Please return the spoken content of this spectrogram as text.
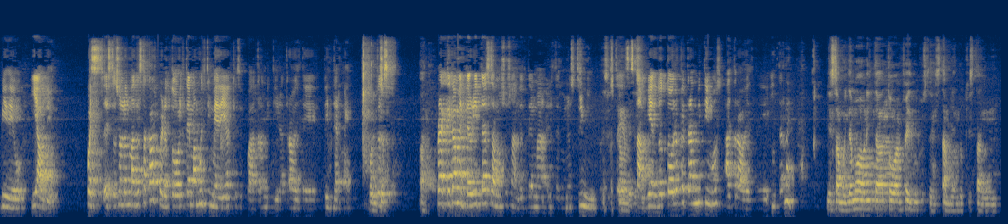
video y audio pues estos son los más destacados, pero todo el tema multimedia que se pueda transmitir a través de, Internet. Entonces, ah. prácticamente ahorita estamos usando el tema, el término streaming, pues ustedes están viendo todo lo que transmitimos a través de Internet. Y está muy de moda ahorita todo en Facebook, ustedes están viendo que están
